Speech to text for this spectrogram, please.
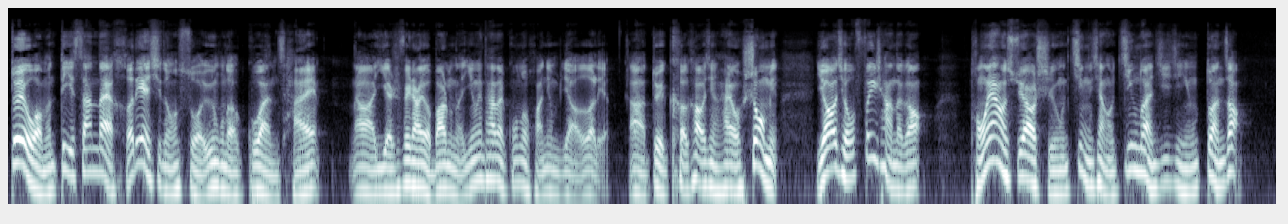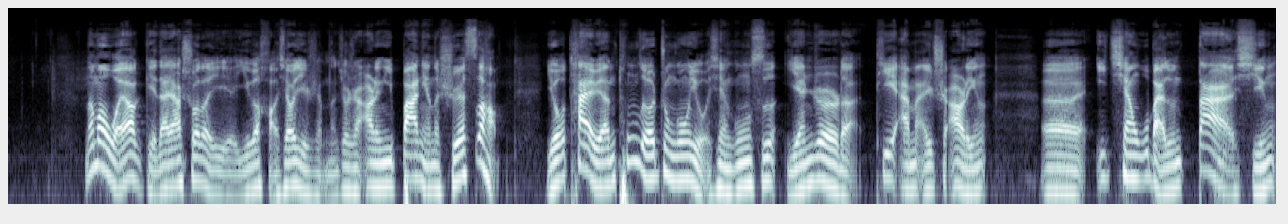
对我们第三代核电系统所用的管材啊也是非常有帮助的，因为它的工作环境比较恶劣啊，对可靠性还有寿命要求非常的高，同样需要使用镜像精锻机进行锻造。那么我要给大家说的一一个好消息是什么呢？就是二零一八年的十月四号，由太原通泽重工有限公司研制的 TMH 二零，呃一千五百吨大型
